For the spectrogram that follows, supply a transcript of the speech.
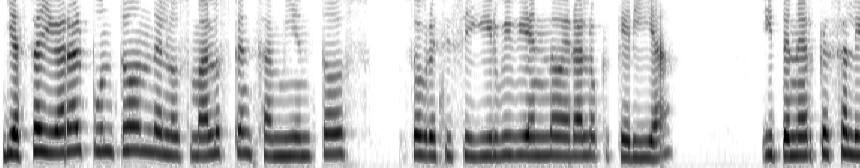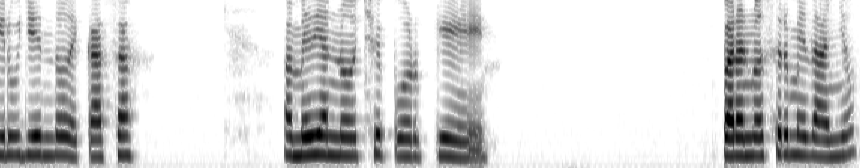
y hasta llegar al punto donde los malos pensamientos sobre si seguir viviendo era lo que quería y tener que salir huyendo de casa a medianoche porque para no hacerme daño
